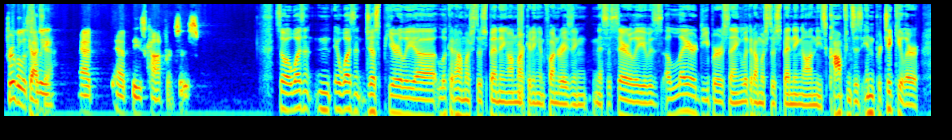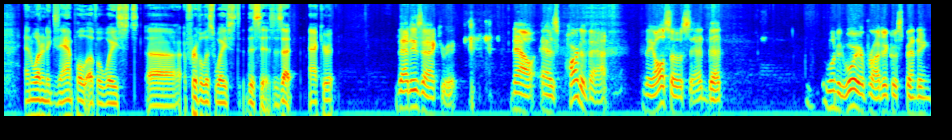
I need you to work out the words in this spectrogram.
frivolously Gotcha. at at these conferences. So it wasn't it wasn't just purely uh, look at how much they're spending on marketing and fundraising necessarily. It was a layer deeper, saying look at how much they're spending on these conferences in particular, and what an example of a waste, uh, a frivolous waste this is. Is that accurate? That is accurate. Now, as part of that, they also said that Wounded Warrior Project was spending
